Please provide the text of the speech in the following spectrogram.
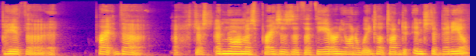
pay the the uh, just enormous prices at the theater and you want to wait till it's on instant video,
